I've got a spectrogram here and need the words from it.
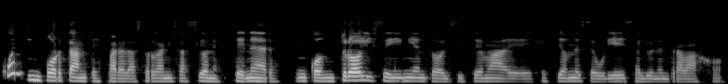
¿Cuán importante es para las organizaciones tener un control y seguimiento del sistema de gestión de seguridad y salud en el trabajo?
